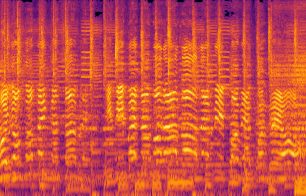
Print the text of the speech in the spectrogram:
hoy no como incansable y vivo enamorado de mi pobre acordeón.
